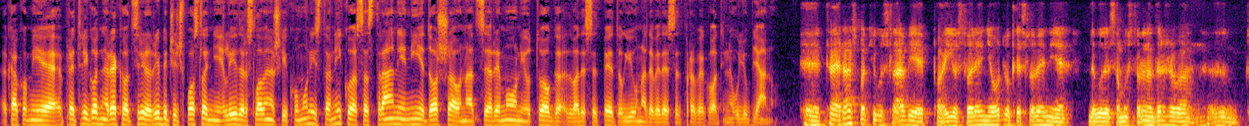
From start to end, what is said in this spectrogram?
kako mi je pre tri godine rekao Ciril Ribičić, poslednji lider slovenačkih komunista, niko sa strane nije došao na ceremoniju tog 25. juna 1991. godine u Ljubljanu. E, taj raspad Jugoslavije pa i ostvarenje odluke Slovenije da bude samostalna država, e,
